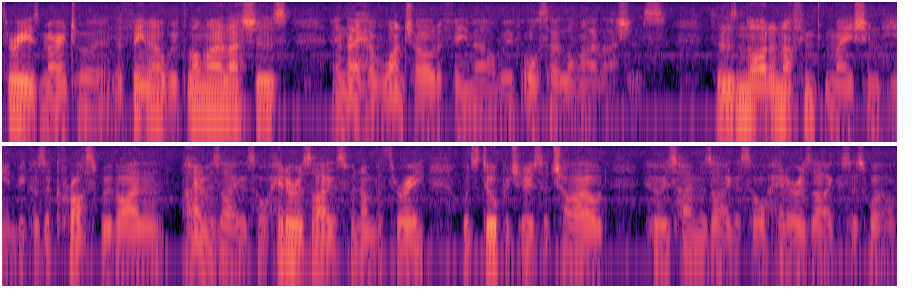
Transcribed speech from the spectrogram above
3 is married to a, a female with long eyelashes, and they have one child, a female with also long eyelashes. So there's not enough information here because a cross with either homozygous or heterozygous for number 3 would still produce a child who is homozygous or heterozygous as well.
